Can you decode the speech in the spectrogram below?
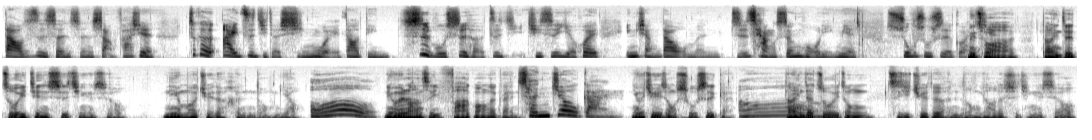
到自身身上，发现这个爱自己的行为到底适不适合自己，其实也会影响到我们职场生活里面舒不舒适的关系。没错啊，当你在做一件事情的时候，你有没有觉得很荣耀？哦，你会让自己发光的感觉，成就感你会觉得一种舒适感。哦。当你在做一种自己觉得很荣耀的事情的时候，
